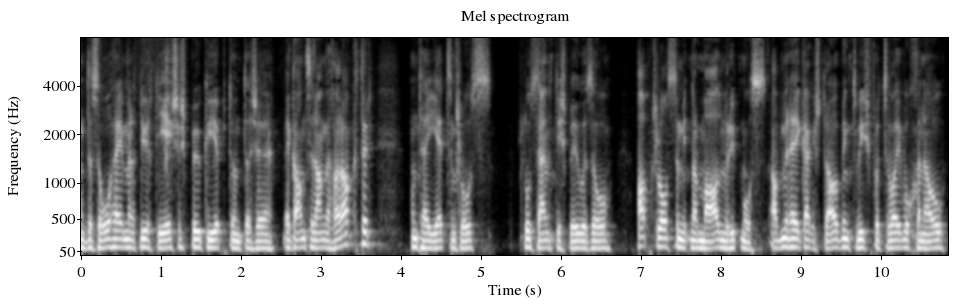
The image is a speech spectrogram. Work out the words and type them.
Und so haben wir natürlich die ersten Spiele geübt und das ist ein, ein ganz langer Charakter und haben jetzt am Schluss schlussendlich die Spiele so abgeschlossen mit normalem Rhythmus. Aber wir haben gegen Straubing zum Beispiel vor zwei Wochen auch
